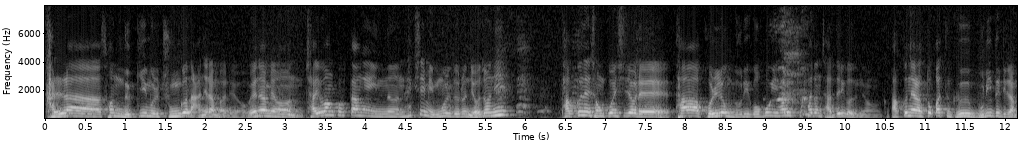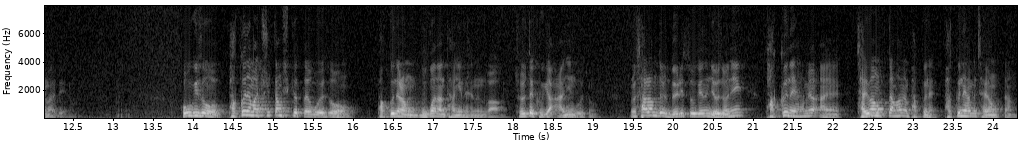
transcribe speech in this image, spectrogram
갈라선 느낌을 준 건 아니란 말이에요. 왜냐하면 자유한국당에 있는 핵심 인물들은 여전히 박근혜 정권 시절에 다 권력 누리고 호의활축하던 자들이거든요. 그 박근혜랑 똑같은 그 무리들이란 말이에요. 거기서 박근혜만 출당시켰다고 해서 박근혜랑 무관한 당이 되는가? 절대 그게 아닌 거죠. 사람들 뇌리 속에는 여전히 박근혜 하면 아니 자유한국당 하면 박근혜, 박근혜 하면 자유한국당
